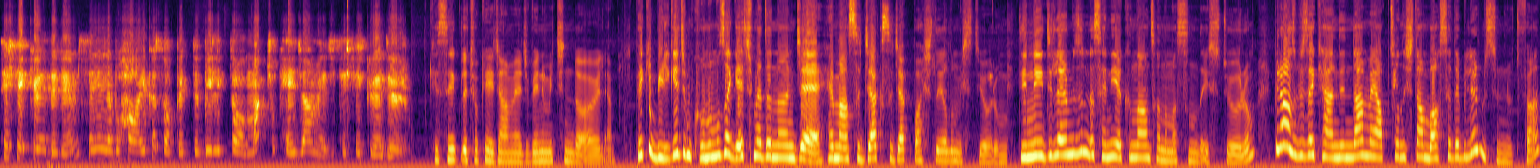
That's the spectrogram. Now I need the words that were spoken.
Teşekkür ederim. Seninle bu harika sohbette birlikte olmak çok heyecan verici. Teşekkür ediyorum. Kesinlikle çok heyecan verici. Benim için de öyle. Peki Bilgecim konumuza geçmeden önce hemen sıcak sıcak başlayalım istiyorum. Dinleyicilerimizin de seni yakından tanımasını da istiyorum. Biraz bize kendinden ve yaptığın işten bahsedebilir misin lütfen?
